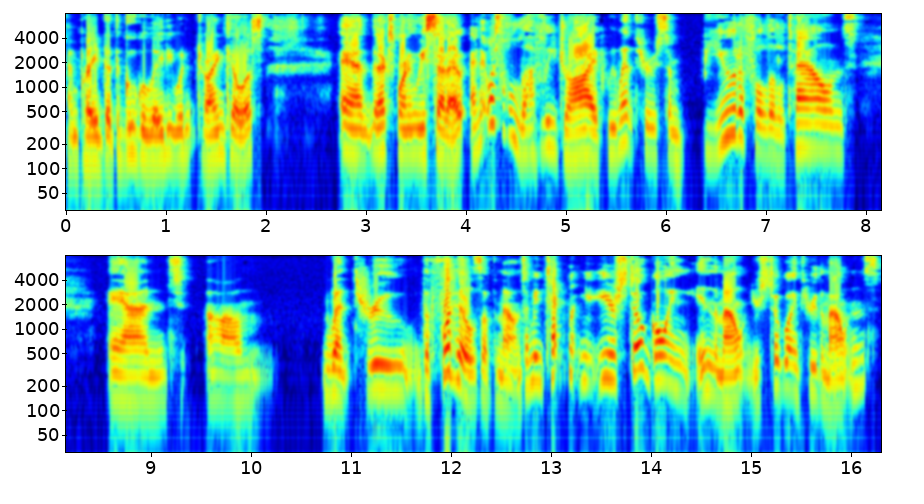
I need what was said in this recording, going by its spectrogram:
and prayed that the Google lady wouldn't try and kill us. And the next morning we set out and it was a lovely drive. We went through some beautiful little towns and, um, went through the foothills of the mountains. I mean, technically, you're still going in the mountain, you're still going through the mountains,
